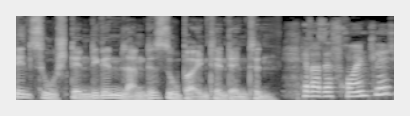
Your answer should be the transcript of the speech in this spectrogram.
den zuständigen Landessuperintendenten. Der war sehr freundlich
